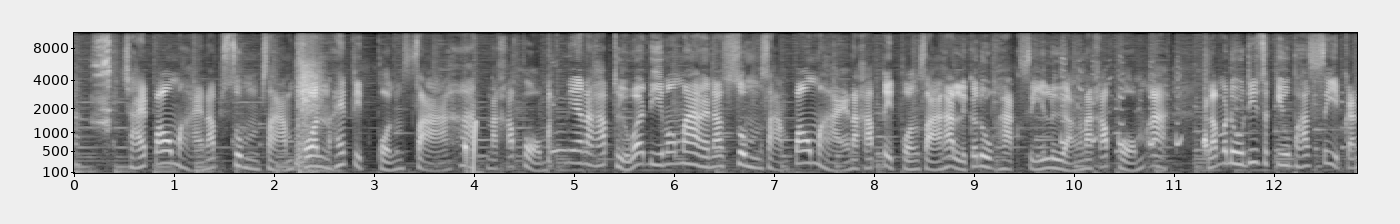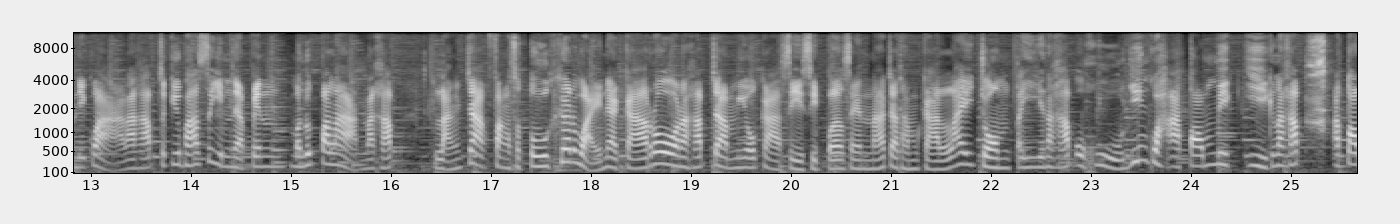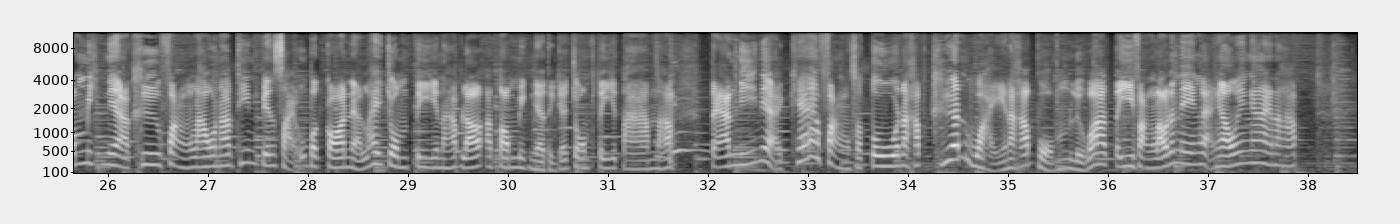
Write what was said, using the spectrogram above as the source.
ใช้เป้าหมายนะครับสุ่ม 3 คนให้ติดผลสาหัสนะครับผมเนี่ยนะครับถือว่าดีมากๆเลยนะสุ่ม 3 เป้าหมายนะครับติดผลสาหัสหรือกระดูกหักสีเหลืองนะครับผมอะแล้วมาดูที่สกิลพาสซีฟกันดีกว่านะครับสกิลพาสซีฟเนี่ยเป็นมนุษย์ประหลาดนะครับ หลังจากฝั่งศัตรูเคลื่อนไหวเนี่ย กาโร่นะครับ จะมีโอกาส 40%นะ จะทำการไล่โจมตีนะครับ โอ้โห ยิ่งกว่าอะตอมิกอีกนะครับ อะตอมิกเนี่ย คือฝั่งเรานะครับ ที่เป็นสายอุปกรณ์เนี่ย ไล่โจมตีนะครับ แล้วอะตอมิกเนี่ย ถึงจะโจมตีตามนะครับ แต่อันนี้เนี่ย แค่ฝั่งศัตรูนะครับ เคลื่อนไหวนะครับผม หรือว่าตีฝั่งเรานั่นเองแหละเงาง่ายๆนะครับ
